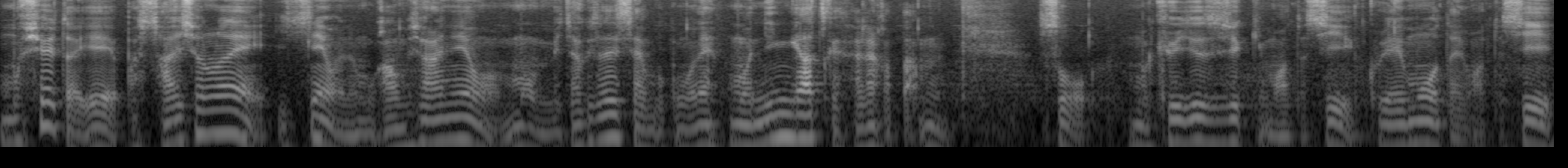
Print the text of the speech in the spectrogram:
面白いとはいえやっぱ最初のね1年はねもうがむしゃらにねもうめちゃくちゃでしたよ僕もねもう人間扱いされなかった。うん。そうもう90出勤もあったしクレーム応対もあったし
